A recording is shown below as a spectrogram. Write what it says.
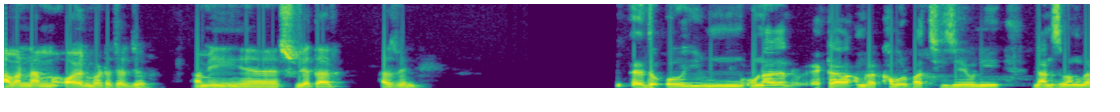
আমার নাম অয়ন ভট্টাচার্য আমি সুজাতার হাজবেন্ড তো ওই ওনার একটা আমরা খবর পাচ্ছি যে উনি ডান্স বাংলা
